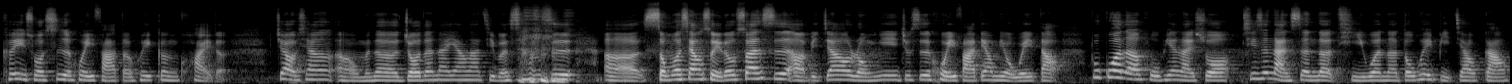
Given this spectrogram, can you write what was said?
可以说是挥发的会更快的。就好像呃我们的 Jordan 那样啦，基本上是 呃什么香水都算是呃比较容易就是挥发掉没有味道。不过呢，普遍来说，其实男生的体温呢都会比较高，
